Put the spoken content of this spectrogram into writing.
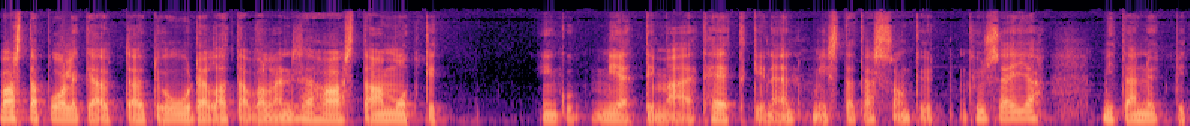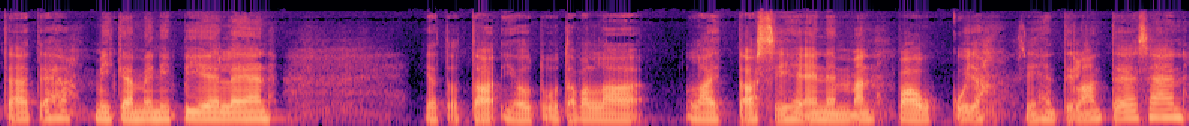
vastapuoli käyttäytyy uudella tavalla, niin se haastaa mutkin niin kuin miettimään, että hetkinen, mistä tässä on kyse ja mitä nyt pitää tehdä, mikä meni pieleen. Ja tota, joutuu tavallaan laittaa siihen enemmän paukkuja siihen tilanteeseen.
